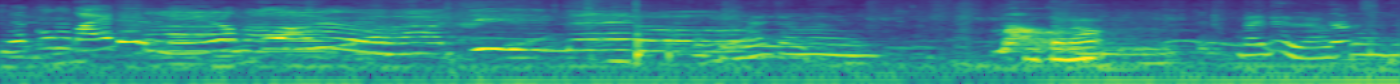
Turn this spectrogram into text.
mẹ con gái thì lẹ lắm con lấy cho mình cho nó lấy để là con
